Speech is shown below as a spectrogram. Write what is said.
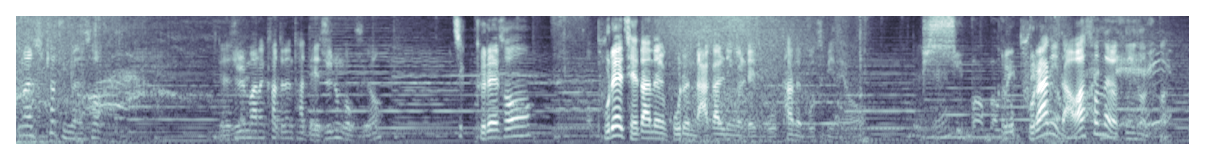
순환시켜주면서 내줄 만한 카드는 다 내주는 거고요. 즉 그래서 불의 재단을 고른 나갈링을 내지 못하는 모습이네요. 네. 그리고 불안이 나왔었나요, 손인 선수가?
